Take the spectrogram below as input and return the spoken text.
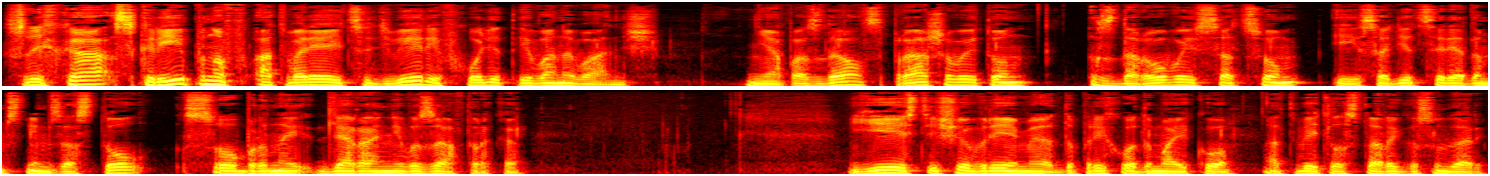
Слегка скрипнув, отворяется дверь, и входит Иван Иванович. Не опоздал, спрашивает он, здороваясь с отцом, и садится рядом с ним за стол, собранный для раннего завтрака — «Есть еще время до прихода Майко», — ответил старый государь.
